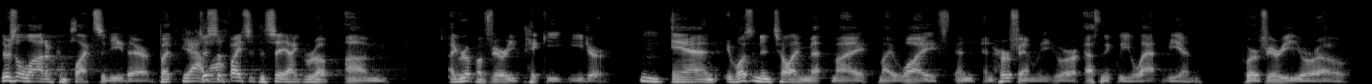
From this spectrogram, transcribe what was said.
there's a lot of complexity there. But Yeah, just wow. suffice it to say, I grew up, um, I grew up a very picky eater. Hmm. And it wasn't until I met my my wife and, and her family, who are ethnically Latvian, who are very Euro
